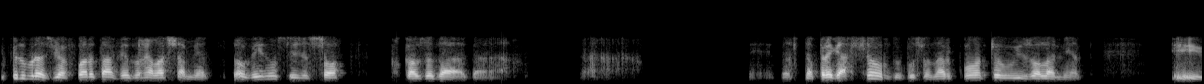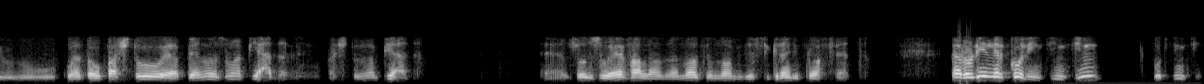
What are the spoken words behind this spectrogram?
e pelo Brasil afora está havendo um relaxamento. Talvez não seja só por causa da, da, da, da pregação do Bolsonaro contra o isolamento. E o, quanto ao pastor, é apenas uma piada. Né? O pastor é uma piada. É, Josué Valandro, anote o nome desse grande profeta. Carolina Ercolim, Tintim por Tintim.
